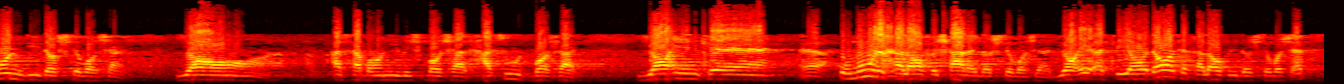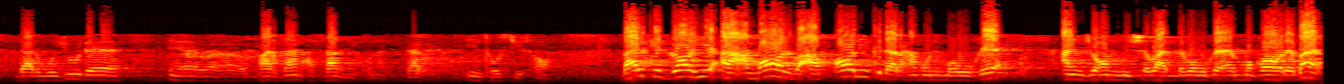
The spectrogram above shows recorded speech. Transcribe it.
تندی داشته باشد یا عصبانی باشد حسود باشد یا اینکه امور خلاف شرع داشته باشد یا اعتیادات خلافی داشته باشد در وجود فرزن اثر می کند در این طور چیزها بلکه گاهی اعمال و افعالی که در همون موقع انجام می شود موقع مقاربت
